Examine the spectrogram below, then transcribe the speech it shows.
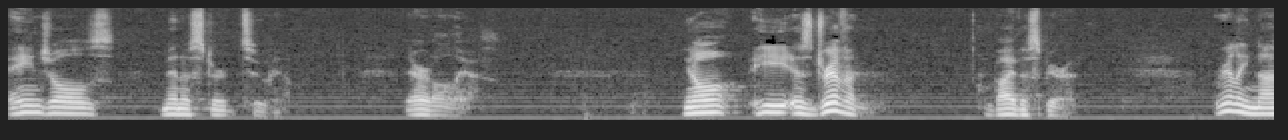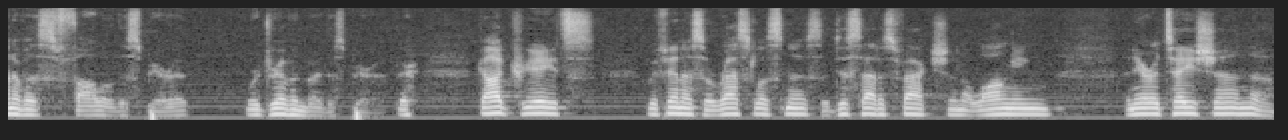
angels ministered to him. There it all is. You know, he is driven by the Spirit. Really, none of us follow the Spirit. We're driven by the Spirit. There, God creates within us a restlessness, a dissatisfaction, a longing, an irritation, uh,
